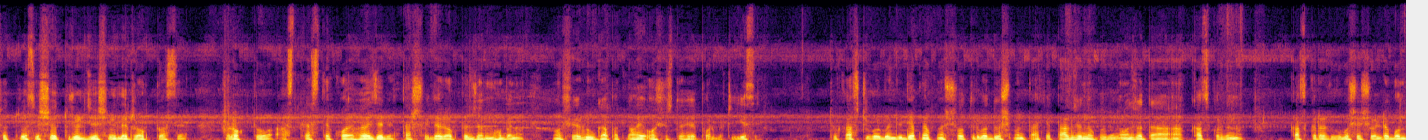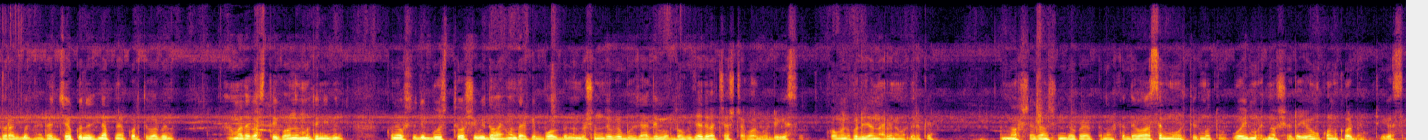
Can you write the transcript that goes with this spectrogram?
শত্রু আছে, শত্রুর যে শরীরের রক্ত আছে, রক্ত আস্তে আস্তে ক্ষয় হয়ে যাবে, তার শরীরে রক্ত জন্ম হবে না এবং সে রোগা পাতলা হয়ে অসুস্থ হয়ে পড়বে, ঠিক আছে? তো কাজটি করবেন, যদি আপনার কোনো শত্রু বা দুশ্মন থাকে, তার জন্য করবেন, অযথা কাজ করবেন না। কাজ করার অবশ্যই শরীরটা বন্ধ রাখবেন, এটা যে কোনো দিন আপনার করতে পারবেন। আমাদের কাছ থেকে অনুমতি নেবেন। কোনো কিছু যদি বুঝতে অসুবিধা হয় আমাদেরকে বলবেন, আমরা সুন্দর করে বুঝিয়ে দেবো বা বুঝিয়ে দেওয়ার চেষ্টা করব, ঠিক আছে? কমেন্ট করে জানাবেন আমাদেরকে। নকশা গান সুন্দর করে একটা নকশা দেওয়া আছে মূর্তির মতো, ওই নকশাটাই অঙ্কন করবেন, ঠিক আছে?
